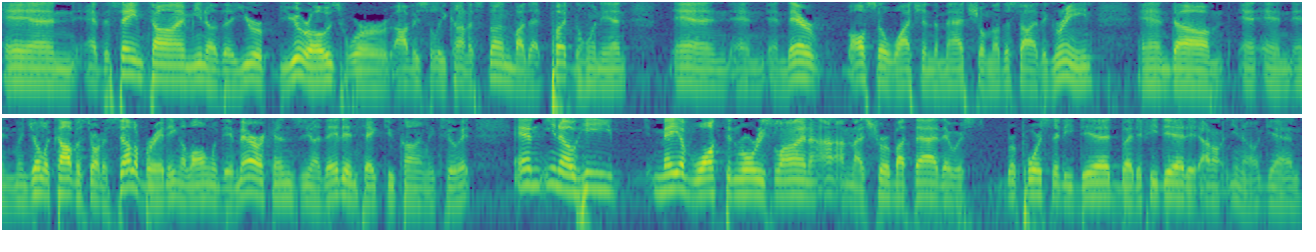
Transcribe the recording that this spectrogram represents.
And at the same time, you know, the Euro- Euros were obviously kind of stunned by that putt going in, and and and they're also watching the match on the other side of the green. And um, and, and when Joe LaCava started celebrating along with the Americans, you know, they didn't take too kindly to it. And you know, he may have walked in Rory's line. I, I'm not sure about that. There was reports that he did, but if he did, it, I don't. You know, again,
